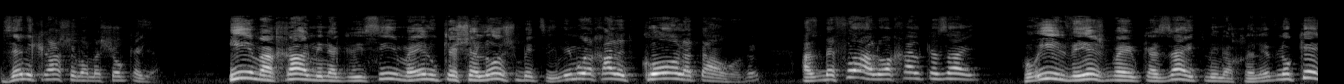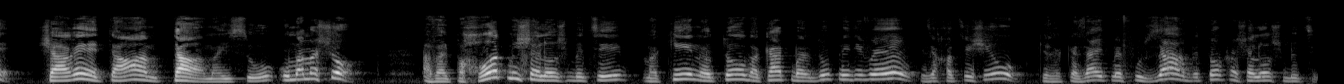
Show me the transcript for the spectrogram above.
זה נקרא שממשו קיים. אם אכל מן הגריסים האלו כשלוש ביצים, אם הוא אכל את כל התערובת, אז בפועל הוא אכל כזית. הואיל ויש בהם כזית מן החלב, לוקה, שהרי טעם טעם האיסור וממשו. אבל פחות משלוש ביצים, מקין אותו מכת מרדות מדבריהם, כי זה חצי שיעור, כי זה כזית מפוזר בתוך השלוש ביצים.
